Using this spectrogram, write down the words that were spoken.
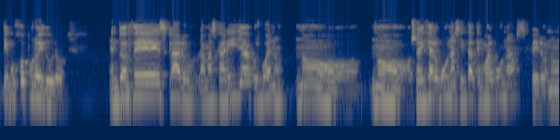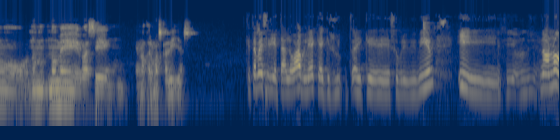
dibujo puro y duro. Entonces, claro, la mascarilla, pues bueno, no, no, o sea, hice algunas y tal, tengo algunas, pero no, no, no me basé en, en hacer mascarillas. que tamén sería tan loable, eh, que hai que, hai que sobrevivir e... Sí, sí, non, no, no,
